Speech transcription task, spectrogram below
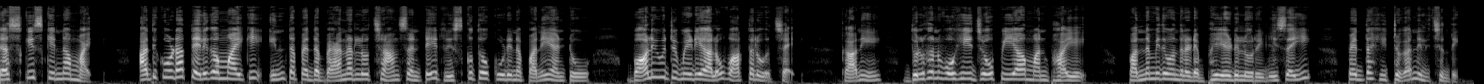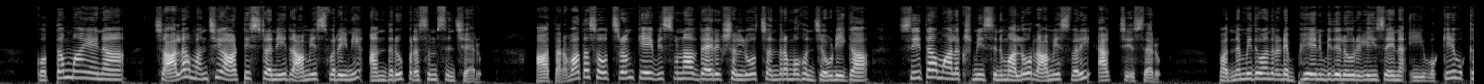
డస్కీ స్కిన్ అమ్మాయి, అది కూడా తెలుగమ్మాయికి ఇంత పెద్ద బ్యానర్లో ఛాన్స్ అంటే రిస్క్తో కూడిన పని అంటూ బాలీవుడ్ మీడియాలో వార్తలు వచ్చాయి. కానీ దుల్హన్ ఓహీ జో పియా మన్ భాయే పంతొమ్మిది వందల డెబ్బై ఏడులో రిలీజయి పెద్ద హిట్టుగా నిలిచింది. కొత్తమ్మాయైనా చాలా మంచి ఆర్టిస్ట్ అని రామేశ్వరిని అందరూ ప్రశంసించారు. ఆ తర్వాత సంవత్సరం కె. విశ్వనాథ్ డైరెక్షన్లో చంద్రమోహన్ జోడీగా సీతామాలక్ష్మి సినిమాలో రామేశ్వరి యాక్ట్ చేశారు. పంతొమ్మిది వందల డెబ్బై ఎనిమిదిలో రిలీజైన ఈ ఒకే ఒక్క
